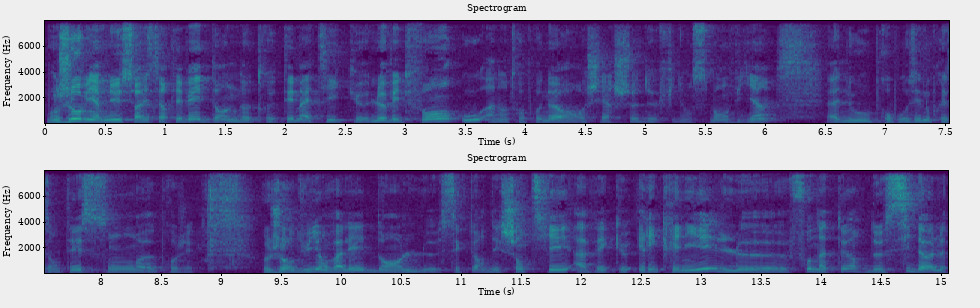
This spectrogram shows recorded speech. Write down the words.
Bonjour, bienvenue sur Investir TV dans notre thématique levée de fonds où un entrepreneur en recherche de financement vient euh, nous proposer, nous présenter son euh, projet. Aujourd'hui, on va aller dans le secteur des chantiers avec Eric Régnier, le fondateur de Sidol.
